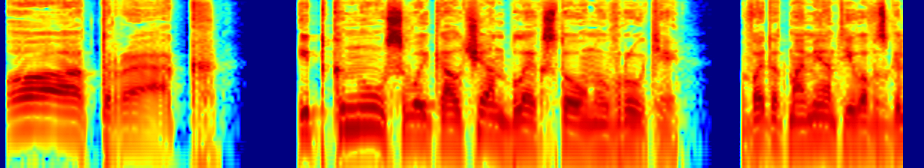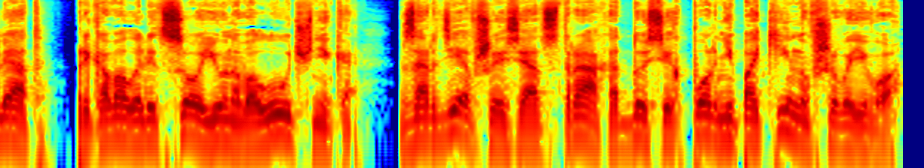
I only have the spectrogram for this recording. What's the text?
Отрок!» И ткнул свой колчан Блэкстоуну в руки. В этот момент его взгляд приковало лицо юного лучника, зардевшееся от страха, до сих пор не покинувшего его.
